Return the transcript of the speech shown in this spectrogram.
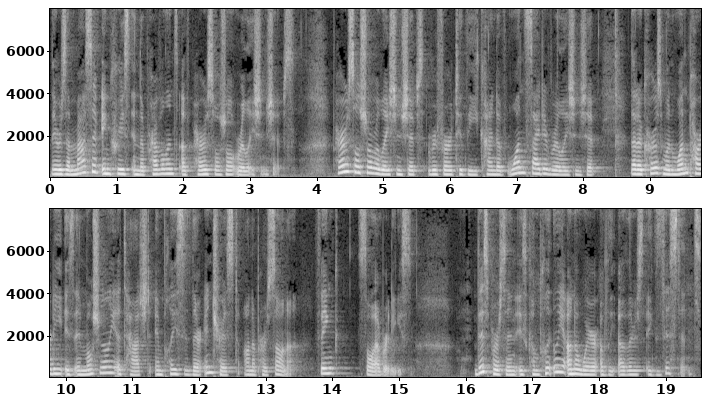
there is a massive increase in the prevalence of parasocial relationships. Parasocial relationships refer to the kind of one sided relationship that occurs when one party is emotionally attached and places their interest on a persona. Think celebrities. This person is completely unaware of the other's existence.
